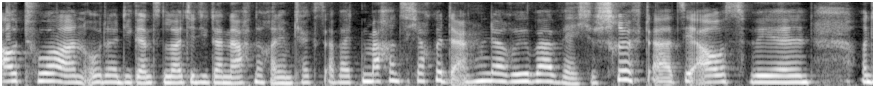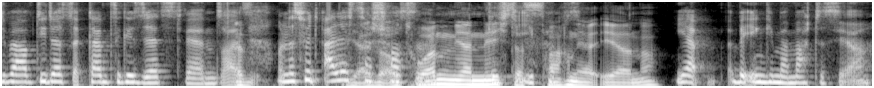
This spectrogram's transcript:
Autoren oder die ganzen Leute, die danach noch an dem Text arbeiten, machen sich auch Gedanken darüber, welche Schriftart sie auswählen und überhaupt, wie das Ganze gesetzt werden soll. Also- und das wird alles ja, also zerschossen. Autoren ja nicht, das EPUBs. machen ja eher, ne? Ja, aber irgendjemand macht es ja.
